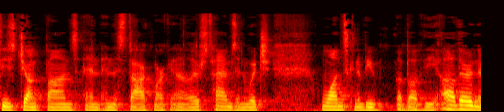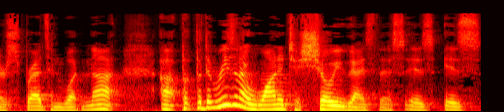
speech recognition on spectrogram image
these junk bonds and, and the stock market. Now, there's times in which one's going to be above the other, and there's spreads and whatnot. Uh, but but the reason I wanted to show you guys this is is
